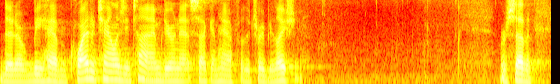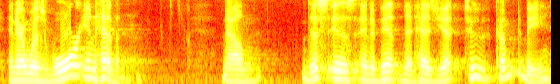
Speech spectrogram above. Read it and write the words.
that will be having quite a challenging time during that second half of the tribulation. Verse 7 And there was war in heaven. Now, this is an event that has yet to come to be.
